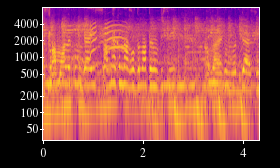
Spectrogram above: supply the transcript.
আসসালামু আলাইকুম গাইস আমরা এখন নাগদ নাতে উঠেছি। আমরা এখন মধ্যে আছি।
